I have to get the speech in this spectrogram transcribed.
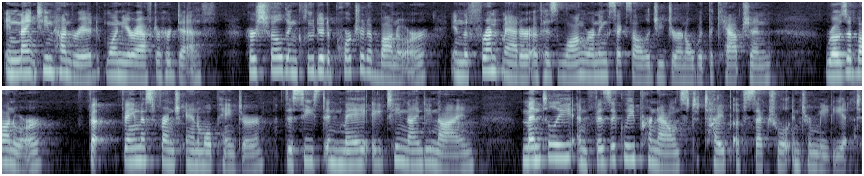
In 1900, one year after her death, Hirschfeld included a portrait of Bonheur in the front matter of his long running sexology journal with the caption Rosa Bonheur, famous French animal painter, deceased in May 1899, mentally and physically pronounced type of sexual intermediate.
